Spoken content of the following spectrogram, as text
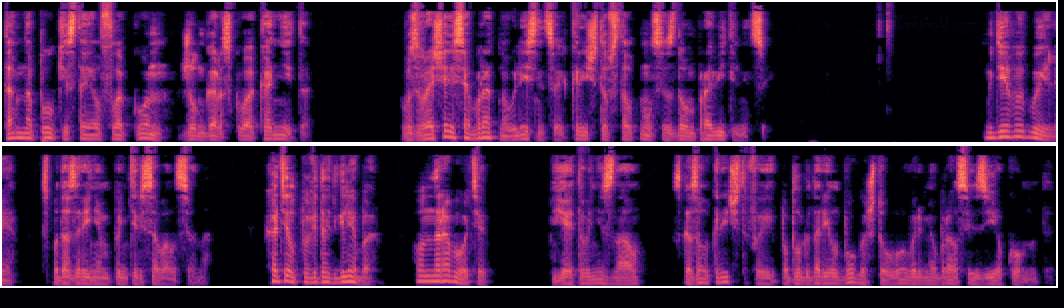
Там на полке стоял флакон джунгарского аконита, Возвращаясь обратно у лестницы, Кречетов столкнулся с домом правительницей. «Где вы были?» — с подозрением поинтересовалась она. «Хотел повидать Глеба. Он на работе». «Я этого не знал», — сказал Кречетов и поблагодарил Бога, что вовремя убрался из ее комнаты.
